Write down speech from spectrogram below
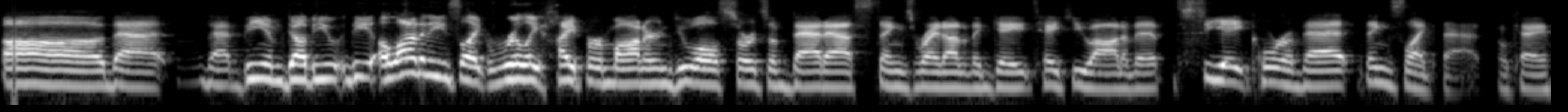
uh, that that BMW. The a lot of these like really hyper modern, do all sorts of badass things right out of the gate, take you out of it. C8 Corvette, things like that. Okay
